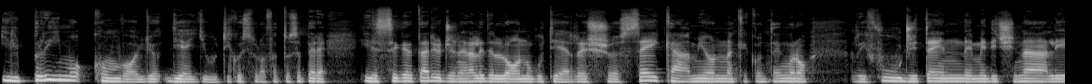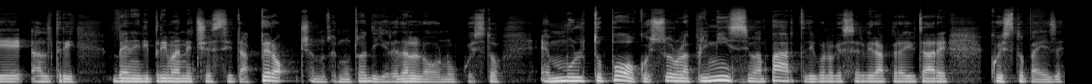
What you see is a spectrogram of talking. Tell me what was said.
il primo convoglio di aiuti. Questo l'ha fatto sapere il segretario generale dell'ONU, Guterres. Sei camion che contengono rifugi, tende, medicinali e altri beni di prima necessità, però ci hanno tenuto a dire dall'ONU questo è molto poco, è solo la primissima parte di quello che servirà per aiutare questo paese.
